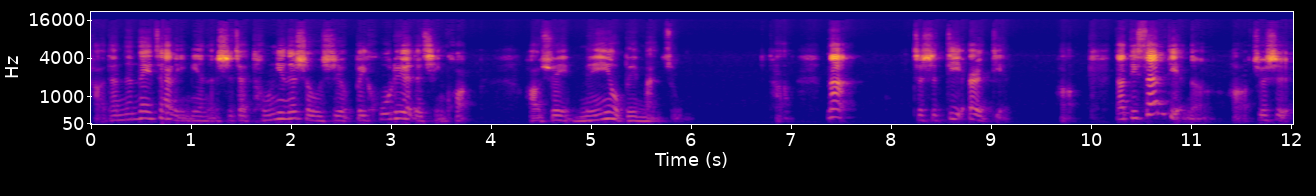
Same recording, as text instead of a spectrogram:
好，但那内在里面呢，是在童年的时候是有被忽略的情况，好，所以没有被满足，好，那这是第二点，好，那第三点呢，好，就是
